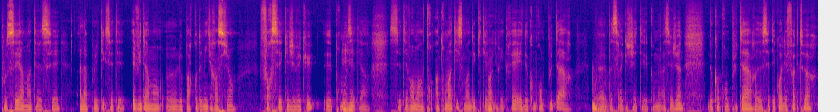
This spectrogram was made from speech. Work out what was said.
poussé à m'intéresser à la politique, c'était évidemment le parcours de migration forcé que j'ai vécu. Et pour moi, mhm. c'était, c'était vraiment un, traumatisme hein, de quitter l'Érythrée et de comprendre plus tard euh, bah, c'est vrai que j'étais quand même assez jeune, de comprendre plus tard euh, c'était quoi les facteurs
